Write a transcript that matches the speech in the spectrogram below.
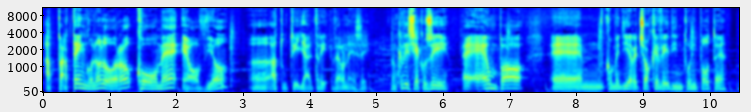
appartengono loro come, è ovvio, a tutti gli altri veronesi. Non credi sia così? È, è un po' ehm, come dire ciò che vedi in tuo nipote?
